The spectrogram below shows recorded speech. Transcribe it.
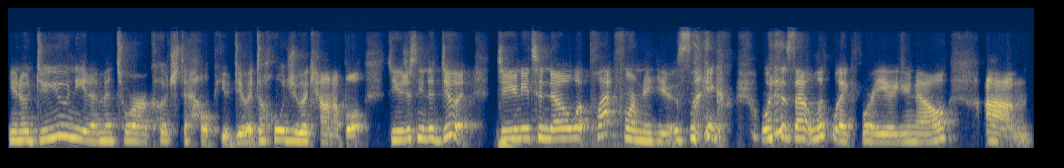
You know do you need a mentor or coach to help you do it to hold you accountable? Do you just need to do it? Do you need to know what platform to use? Like what does that look like for you you know? Um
